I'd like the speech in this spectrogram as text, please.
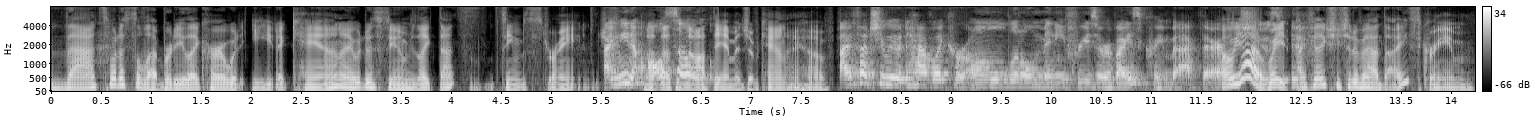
That's what a celebrity like her would eat at Cannes. I would assume like that seems strange. I mean, No, that's not the image of Cannes I have. I thought she would have like her own little mini freezer of ice cream back there. Oh yeah, was- wait. I feel like she should have had the ice cream.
